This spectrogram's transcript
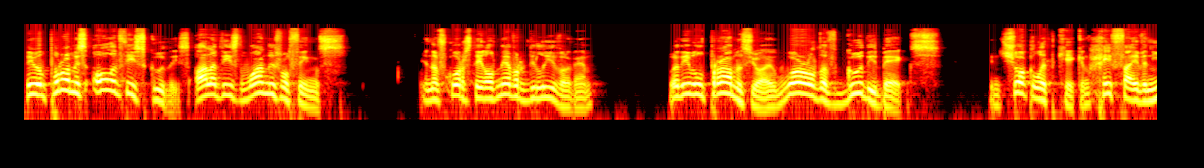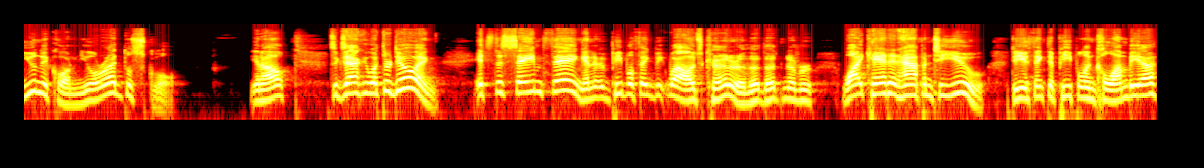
they will promise all of these goodies, all of these wonderful things. And of course, they'll never deliver them. But they will promise you a world of goodie bags and chocolate cake and high five and unicorn you'll ride to school. You know, it's exactly what they're doing. It's the same thing. And uh, people think, well, it's Canada. That, that never. Why can't it happen to you? Do you think the people in Colombia,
